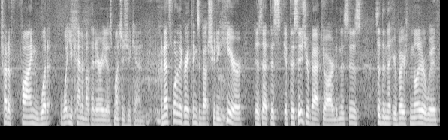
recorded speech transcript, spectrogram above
try to find what, what you can about that area as much as you can. And that's one of the great things about shooting here is that this, if this is your backyard and this is something that you're very familiar with,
